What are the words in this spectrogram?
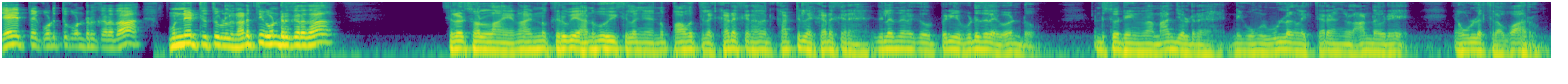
ஜெயத்தை கொடுத்து கொண்டிருக்கிறதா? முன்னேற்றத்துக்குள்ள நடத்தி கொண்டிருக்கிறதா? சிலர் சொல்லலாம் நான் இன்னும் கிருபையை அனுபவிக்கலைங்க. இன்னும் பாவத்தில் கிடக்கிறேன். அதன் கட்டில் கிடக்கிறேன். இதுலேருந்து எனக்கு ஒரு பெரிய விடுதலை வேண்டும். என்று சொன்னீங்கன்னா நான் சொல்கிறேன் இன்றைக்கி உங்கள் உள்ளங்களை திறங்கள் ஆண்டவரே என் உள்ளத்தில் வாரும்.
